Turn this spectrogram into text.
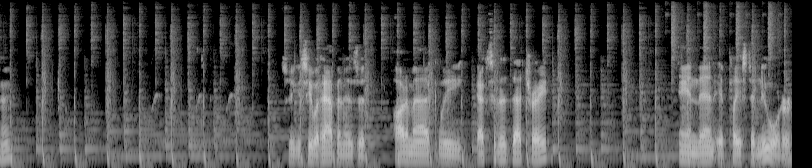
Okay. So you can see what happened is it automatically exited that trade and then it placed a new order.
